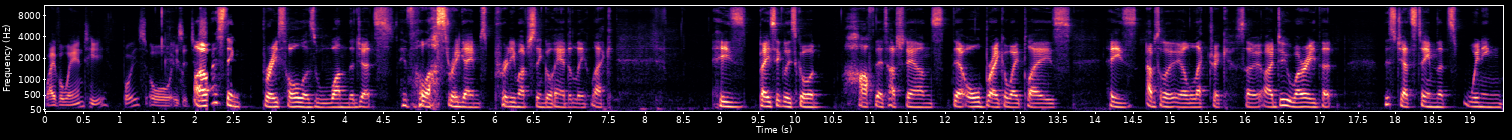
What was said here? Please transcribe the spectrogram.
waiver wand here, boys, or is it just? I almost think Breece Hall has won the Jets in the last three games pretty much single handedly. Like, he's basically scored half their touchdowns. They're all breakaway plays. He's absolutely electric. So I do worry that this Jets team that's winning,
